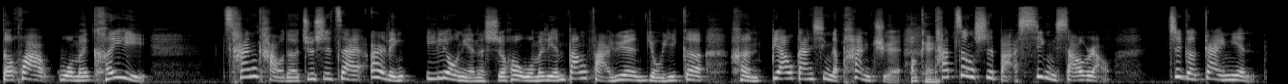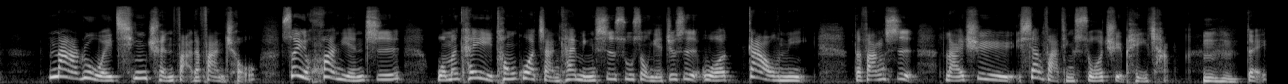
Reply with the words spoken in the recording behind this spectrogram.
的话，我们可以。参考的就是在二零一六年的时候，我们联邦法院有一个很标杆性的判决。OK，它正是把性骚扰这个概念。纳入为侵权法的范畴，所以换言之，我们可以通过展开民事诉讼，也就是我告你的方式来去向法庭索取赔偿。嗯哼，对，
